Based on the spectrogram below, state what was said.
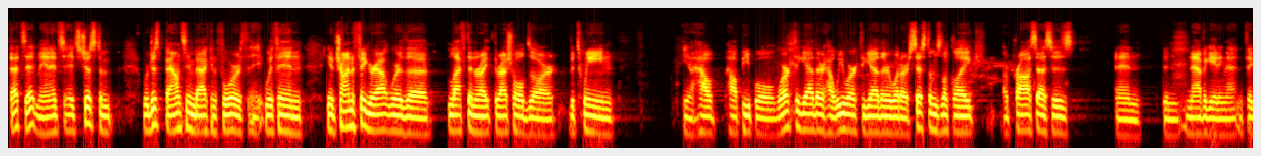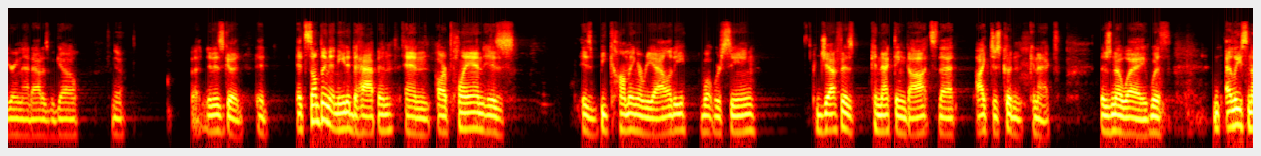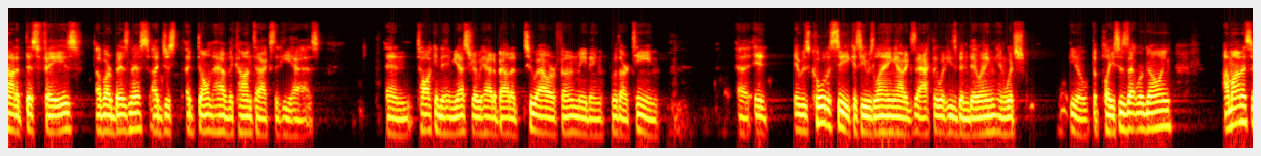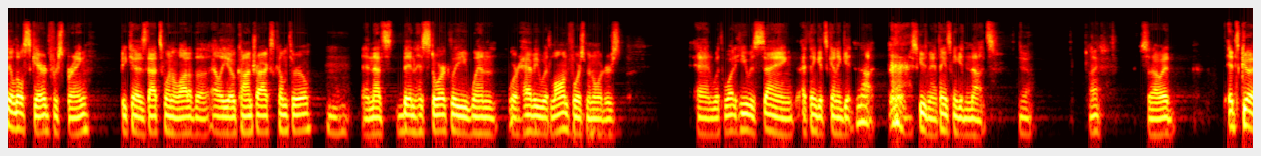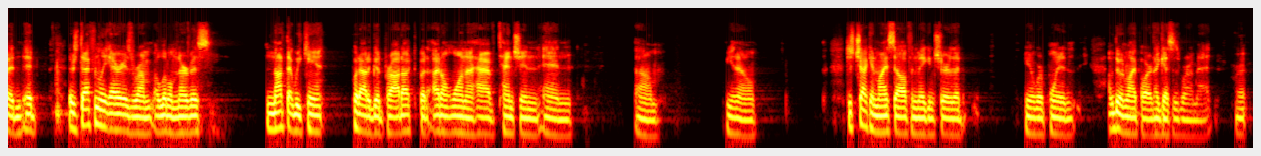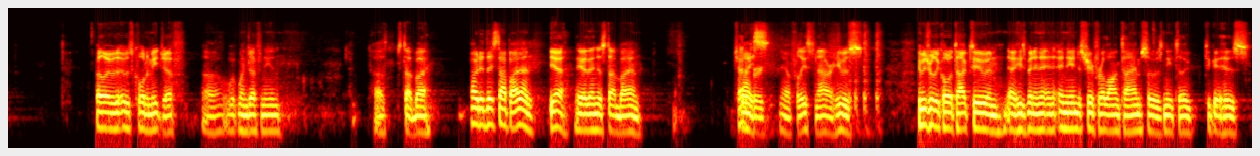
that's it man. It's it's just a, we're just bouncing back and forth within you know trying to figure out where the left and right thresholds are between you know how how people work together how we work together what our systems look like our processes and been navigating that and figuring that out as we go. Yeah. But it is good. It it's something that needed to happen and our plan is is becoming a reality what we're seeing. Jeff is connecting dots that i just couldn't connect. There's no way with at least not at this phase of our business. I just I don't have the contacts that he has. And talking to him yesterday, we had about a two-hour phone meeting with our team. Uh, it it was cool to see because he was laying out exactly what he's been doing and which you know the places that we're going. I'm honestly a little scared for spring because that's when a lot of the LEO contracts come through. Mm-hmm. And that's been historically when we're heavy with law enforcement orders and with what he was saying, I think it's going to get nut. Excuse me. I think it's going to get nuts. Yeah. Nice. So it it's good. It there's definitely areas where I'm a little nervous. Not that we can't put out a good product, but I don't want to have tension and um you know just checking myself and making sure that you know we're pointed I'm doing my part, I guess is where I'm at. Right. By the way, it was cool to meet Jeff uh, when Jeff and Ian uh, stopped by. Oh, did they stop by then? Yeah, yeah. they just stopped by and chatted nice. for you know for at least an hour. He was he was really cool to talk to, and uh, he's been in the, in the industry for a long time, so it was neat to to get his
